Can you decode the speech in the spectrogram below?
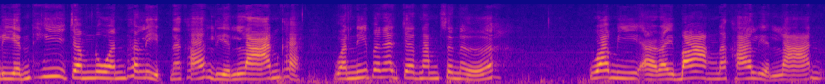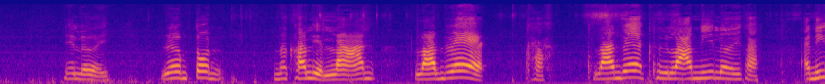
หรียญที่จำนวนผลิตนะคะ เหรียญล้านค่ะ วันนี้ป้าน่าจะนำเสนอว่ามีอะไรบ้างนะคะ เหรียญล้านนี่เลย เริ่มต้นนะคะ เหรียญล้านล้านแรกค่ะ ร้านแรกคือร้านนี้เลยค่ะ อันนี้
